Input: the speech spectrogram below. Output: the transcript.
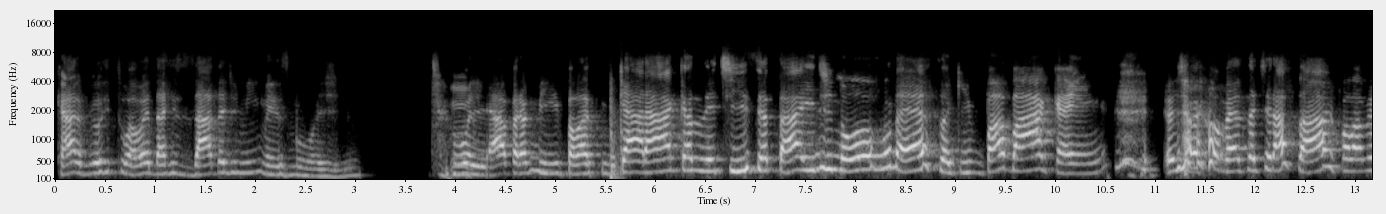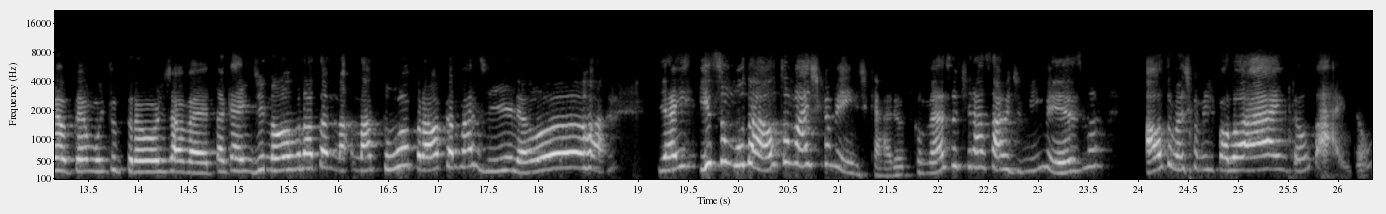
Cara, meu ritual é dar risada de mim mesmo hoje. Hum. olhar para mim e falar assim: caraca, Letícia tá aí de novo nessa, que babaca, hein? Eu já começo a tirar sarro e falar: meu, tu é muito trouxa, velho, tá caindo de novo na, na, na tua própria armadilha. Oh! E aí, isso muda automaticamente, cara. Eu começo a tirar sarro de mim mesma, automaticamente falo: ah, então tá, então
